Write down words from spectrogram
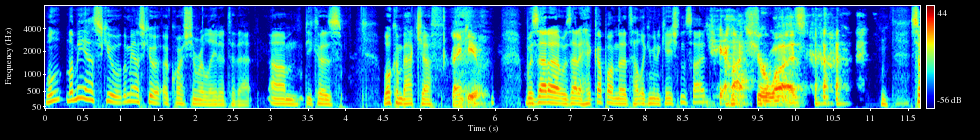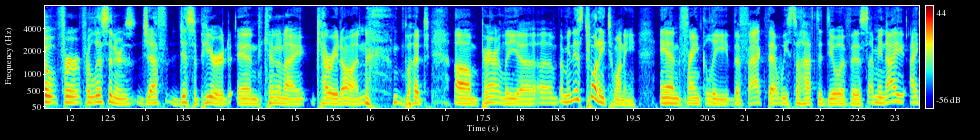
Well, let me ask you. Let me ask you a question related to that, um, because Welcome back, Jeff. Thank you. Was that a was that a hiccup on the telecommunications side? Yeah, it sure was. so for for listeners, Jeff disappeared, and Ken and I carried on. but um, apparently, uh, uh, I mean, it's 2020, and frankly, the fact that we still have to deal with this. I mean, I, I,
